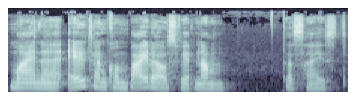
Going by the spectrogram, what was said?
Meine Eltern kommen beide aus Vietnam. Das heißt,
